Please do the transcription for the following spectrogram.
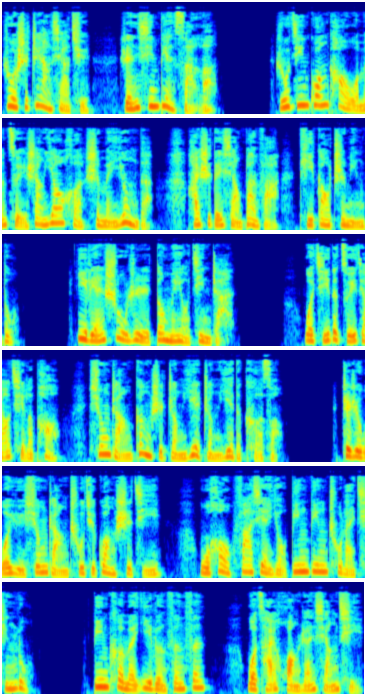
若是这样下去，人心变散了。如今光靠我们嘴上吆喝是没用的，还是得想办法提高知名度。”一连数日都没有进展。我急得嘴角起了泡，兄长更是整夜整夜的咳嗽。这日我与兄长出去逛市集，午后发现有兵丁出来清路，宾客们议论纷纷，我才恍然想起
